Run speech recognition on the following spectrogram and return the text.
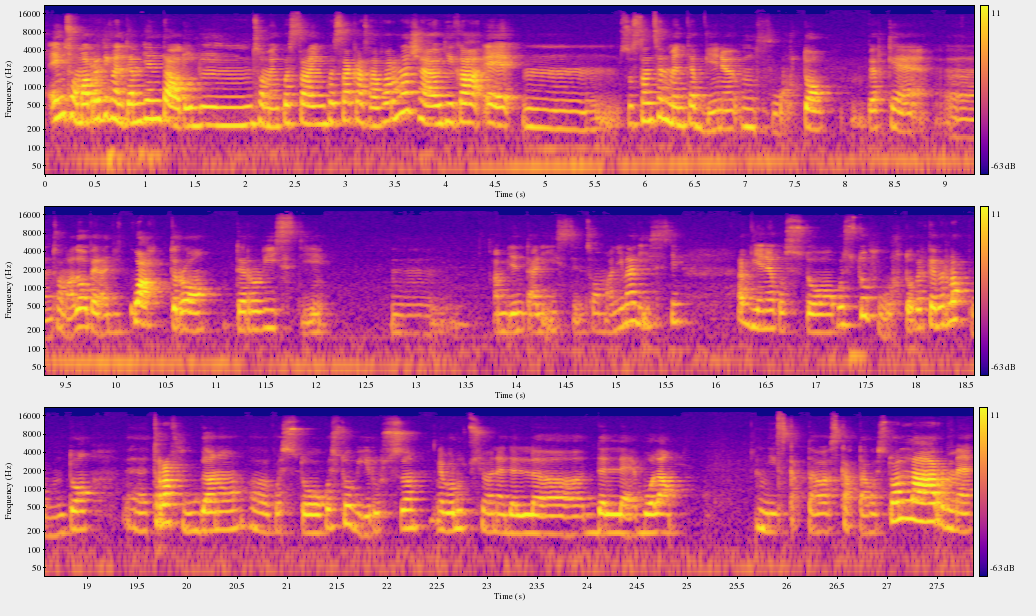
e insomma, praticamente è ambientato mm, insomma, in, questa, in questa casa farmaceutica e mm, sostanzialmente avviene un furto perché eh, insomma, ad opera di quattro terroristi mm, ambientalisti, insomma, animalisti, avviene questo, questo furto perché per l'appunto eh, trafugano eh, questo, questo virus, evoluzione del, dell'Ebola. Quindi scatta, scatta questo allarme,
